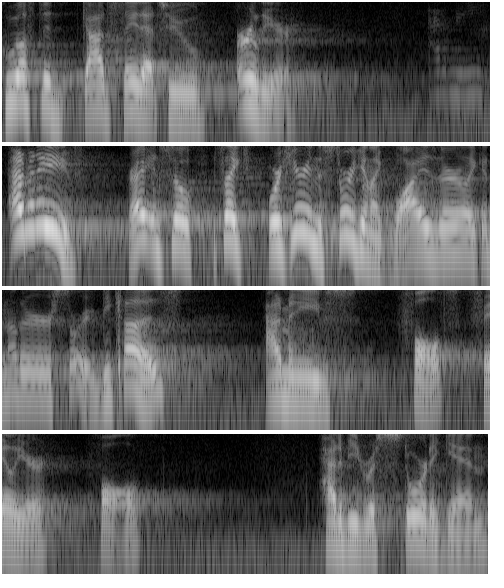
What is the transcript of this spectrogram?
Who else did God say that to earlier? Adam and Eve. Adam and Eve, right? And so it's like we're hearing the story again. Like, why is there like another story? Because Adam and Eve's fault, failure, fall, had to be restored again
